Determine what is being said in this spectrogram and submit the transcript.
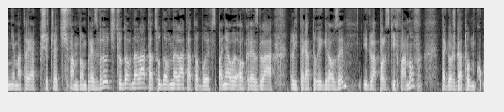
nie ma to jak krzyczeć Phantom Press wróć, cudowne lata, cudowne lata to były wspaniały okres dla literatury grozy i dla polskich fanów tegoż gatunku.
